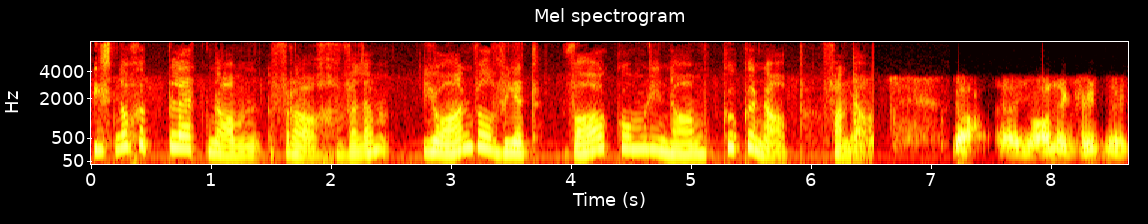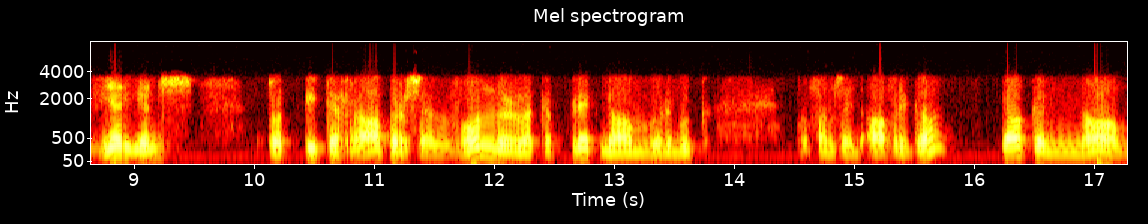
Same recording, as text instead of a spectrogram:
Is nog 'n pleknaam vraag Willem. Johan wil weet waar kom die naam Koekenaap vandaan? Ja, uh, Johan, ek weet my weer eens tot Pieter Raper se wonderlike pleknaam woordeboek van Suid-Afrika. Elke naam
